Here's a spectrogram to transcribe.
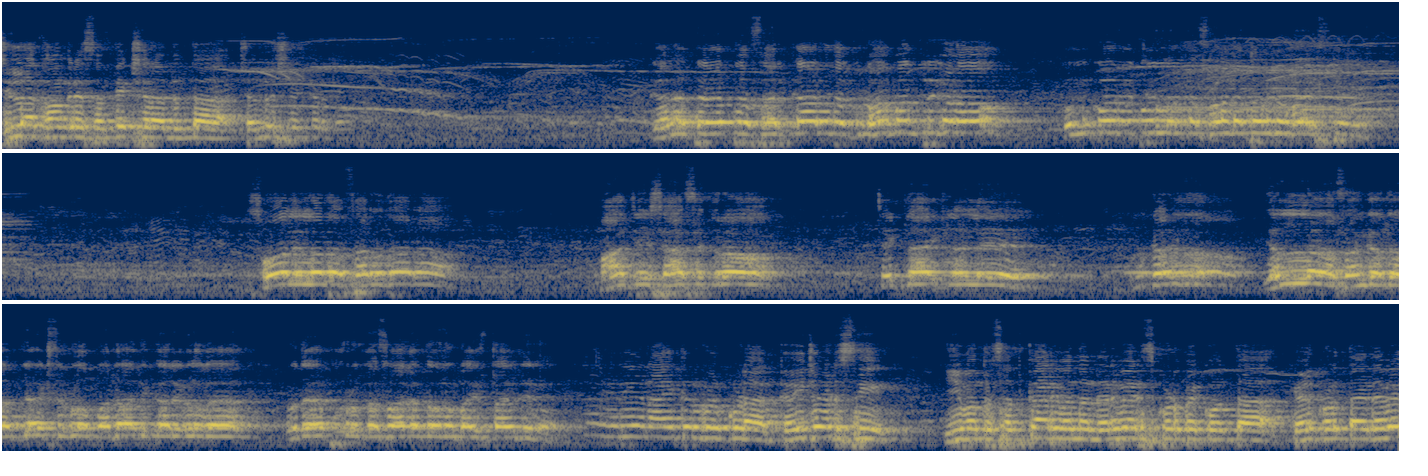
ಜಿಲ್ಲಾ ಕಾಂಗ್ರೆಸ್ ಅಧ್ಯಕ್ಷರಾದಂತಹ ಚಂದ್ರಶೇಖರ್ ಗಣತಂತ್ರ ಸರ್ಕಾರದ ಗೃಹ ಮಂತ್ರಿಗಳು ತುಮಕೂರು ಜಿಲ್ಲೆಯ ಸ್ವಾಗತವನ್ನು ಬಯಸ್ತೇವೆ ಸೋಲಿಲ್ಲದ ಸರದಾರ ಮಾಜಿ ಶಾಸಕರು ಚಿಕ್ಕನಾಯಕನಹಳ್ಳಿ ಮುಖಂಡರು ಎಲ್ಲ ಸಂಘದ ಅಧ್ಯಕ್ಷರುಗಳು ಪದಾಧಿಕಾರಿಗಳಿಗೆ ಹೃದಯಪೂರ್ವಕ ಸ್ವಾಗತವನ್ನು ಬಯಸ್ತಾ ಇದ್ದೀನಿ. ಹಿರಿಯ ನಾಯಕರುಗಳು ಕೂಡ ಕೈ ಜೋಡಿಸಿ ಈ ಒಂದು ಸತ್ಕಾರ್ಯವನ್ನು ನೆರವೇರಿಸಿಕೊಡ್ಬೇಕು ಅಂತ ಕೇಳ್ಕೊಳ್ತಾ ಇದ್ದೇವೆ.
